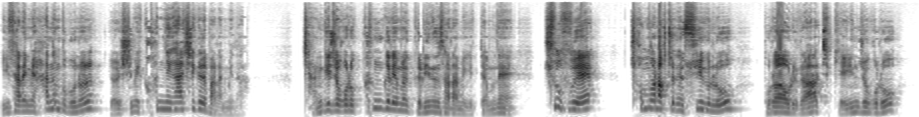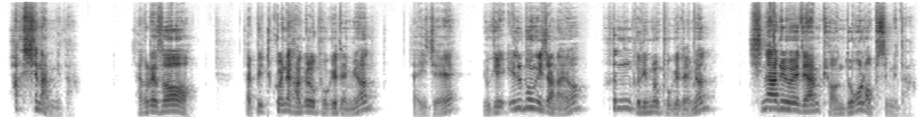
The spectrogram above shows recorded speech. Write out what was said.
이 사람이 하는 부분을 열심히 컨닝하시길 바랍니다. 장기적으로 큰 그림을 그리는 사람이기 때문에 추후에 천문학적인 수익으로 돌아오리라 개인적으로 확신합니다. 자, 그래서 자, 비트코인의 가격을 보게 되면 자, 이제 이게 일봉이잖아요. 큰 그림을 보게 되면 시나리오에 대한 변동은 없습니다.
